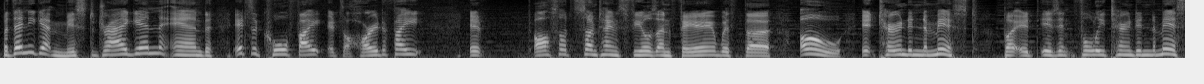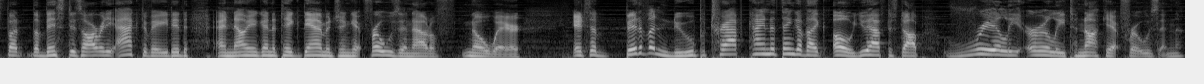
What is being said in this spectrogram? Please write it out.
But then you get Mist Dragon, and it's a cool fight. It's a hard fight. It also sometimes feels unfair with the, oh, it turned into mist but it isn't fully turned into mist, but the mist is already activated, and now you're gonna take damage and get frozen out of nowhere. It's a bit of a noob trap kind of thing of like, oh, you have to stop really early to not get frozen.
